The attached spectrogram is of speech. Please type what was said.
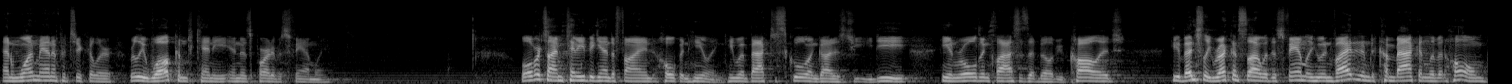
And one man in particular really welcomed Kenny in as part of his family. Well, over time, Kenny began to find hope and healing. He went back to school and got his GED. He enrolled in classes at Bellevue College. He eventually reconciled with his family, who invited him to come back and live at home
